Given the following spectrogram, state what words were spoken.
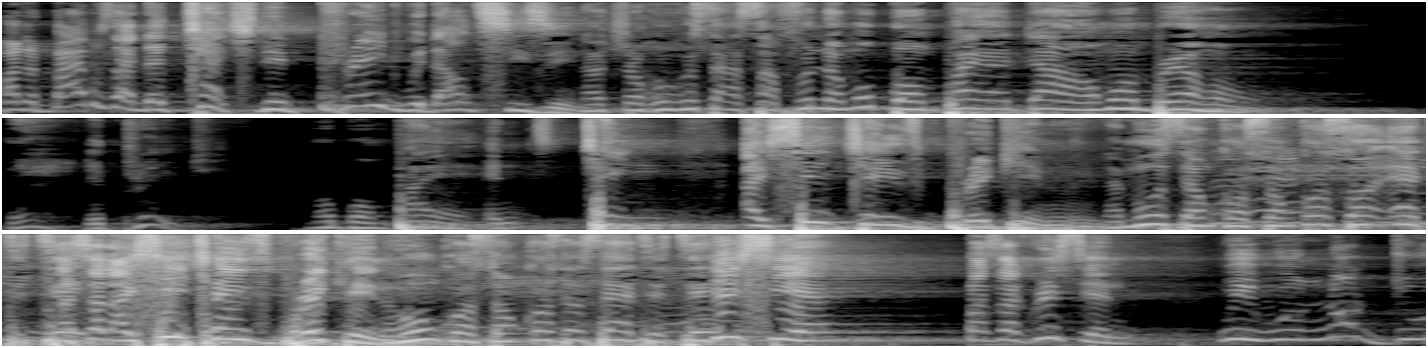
But the Bible says the church, they prayed without ceasing. na twerɛ koko sɛ asafo no mobɔ mpaeɛ da a ɔmo mbrɛ ho Yeah, they prayed. And chain, I see chains breaking. na mehu sɛ nkɔsɔnkɔsɔ I said, I see chains breaking. mehu nkɔsɔnkɔsɔ sɛ ɛtete This year, Pastor Christian, we will not do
